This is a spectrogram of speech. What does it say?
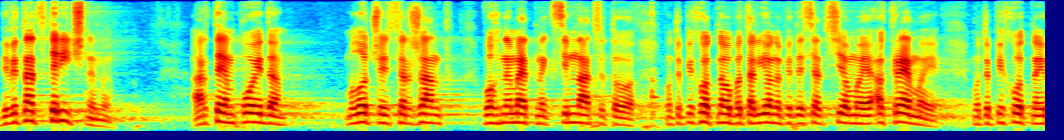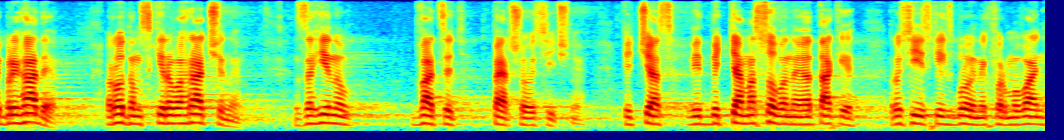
19-річними Артем Пойда, молодший сержант, вогнеметник 17-го мотопіхотного батальйону 57-ї окремої мотопіхотної бригади, родом з Кіровоградщини, загинув 21 січня під час відбиття масованої атаки російських збройних формувань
